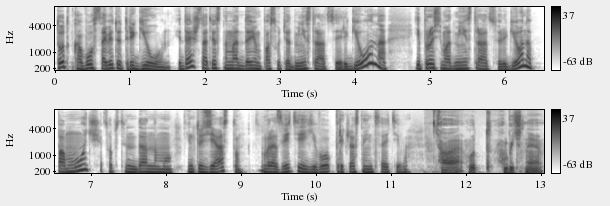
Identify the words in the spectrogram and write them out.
тот, кого советует регион. И дальше, соответственно, мы отдаем, по сути, администрации региона и просим администрацию региона помочь, собственно, данному энтузиасту в развитии его прекрасной инициативы. А вот обычные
